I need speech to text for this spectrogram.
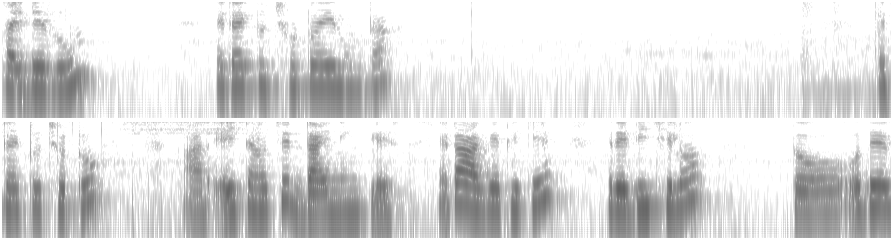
সাইডের রুম। এটা একটু ছোট এই রুমটা। এটা একটু ছোট। আর এইটা হচ্ছে ডাইনিং প্লেস। এটা আগে থেকে রেডি ছিল। তো ওদের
